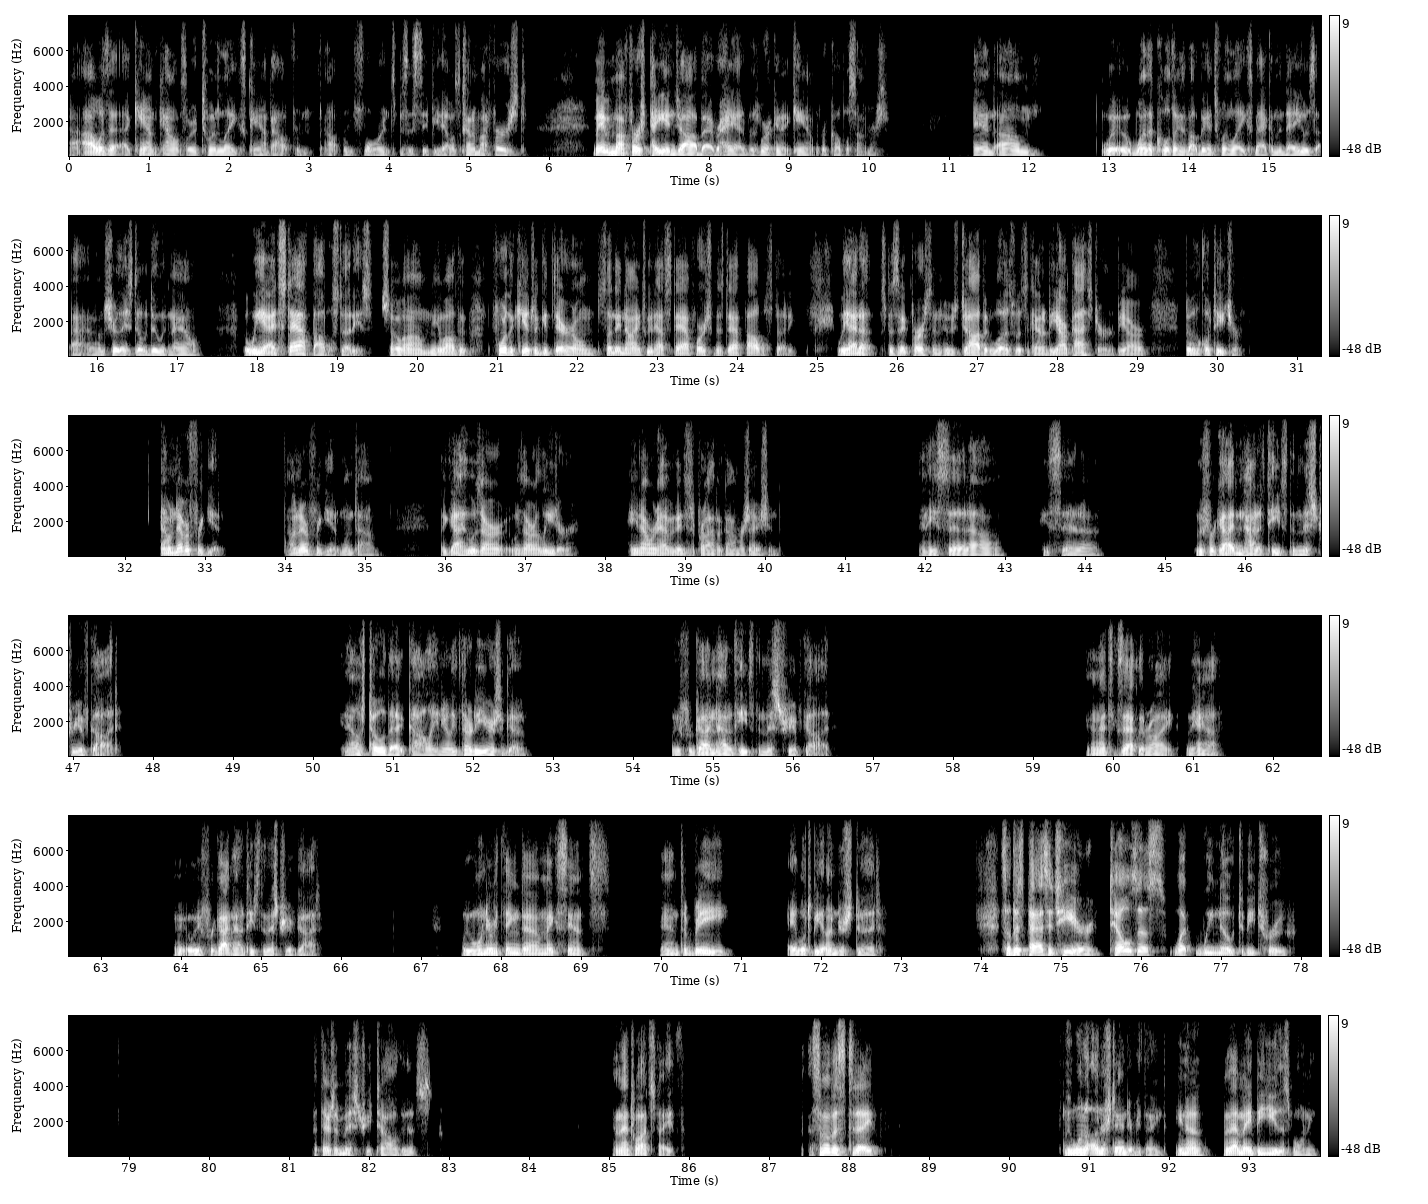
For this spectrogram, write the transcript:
I, was a, camp counselor at Twin Lakes Camp out from out from Florence, Mississippi. That was kind of my first, maybe my first paying job I ever had was working at camp for a couple summers. And um, one of the cool things about being at Twin Lakes back in the day was, I'm sure they still do it now, but we had staff Bible studies. So, um, you know, the, before the kids would get there on Sunday nights, we'd have staff worship and staff Bible study. We had a specific person whose job it was was to kind of be our pastor, to be our biblical teacher. And I'll never forget. I'll never forget one time the guy who was our was our leader. He and I were having just a private conversation, and he said, uh, he said, uh, we've forgotten how to teach the mystery of God. And I was told that, golly, nearly 30 years ago. We've forgotten how to teach the mystery of God. And that's exactly right. We have. We've forgotten how to teach the mystery of God. We want everything to make sense and to be able to be understood. So, this passage here tells us what we know to be true. But there's a mystery to all this. And that's why it's faith. Some of us today, we want to understand everything. You know, that may be you this morning.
